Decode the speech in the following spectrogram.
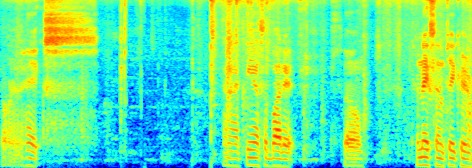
Jordan Hicks. And I think that's about it. So, till next time, take care.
